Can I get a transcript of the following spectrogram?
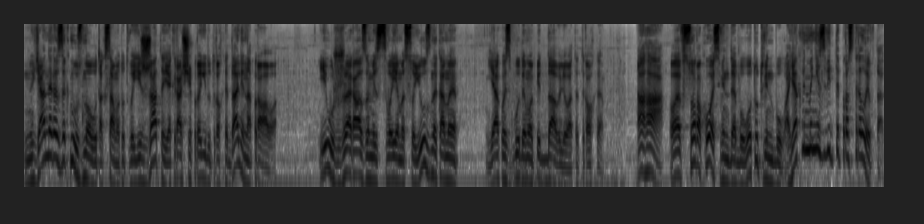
Ну я не ризикну знову так само тут виїжджати, я краще проїду трохи далі направо. І уже разом із своїми союзниками якось будемо піддавлювати трохи. Ага, ОФ-40 ось він де був, отут він був. А як він мені звідти прострелив так?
